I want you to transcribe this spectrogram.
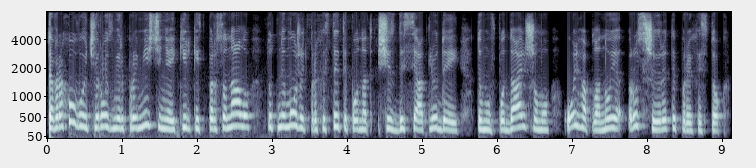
Та враховуючи розмір приміщення і кількість персоналу, тут не можуть прихистити понад 60 людей. Тому в подальшому Ольга планує розширити прихисток.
